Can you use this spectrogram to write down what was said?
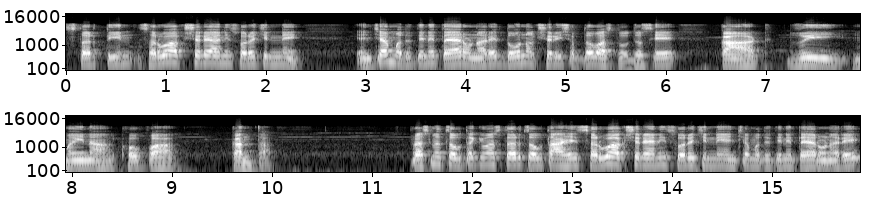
स्तर तीन सर्व अक्षरे आणि स्वरचिन्हे यांच्या मदतीने तयार होणारे दोन अक्षरी शब्द वाचतो. जसे काठ जुई मैना खोपा कांता. प्रश्न चौथा किंवा स्तर चौथा आहे. सर्व अक्षरे आणि स्वरचिन्हे यांच्या मदतीने तयार होणारे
